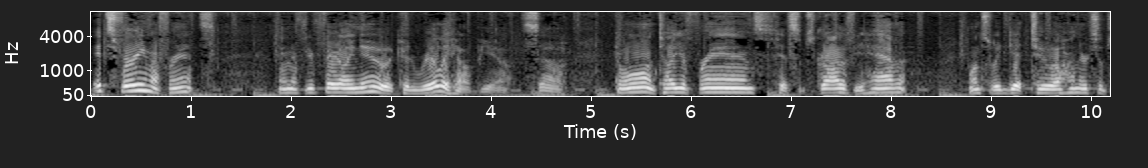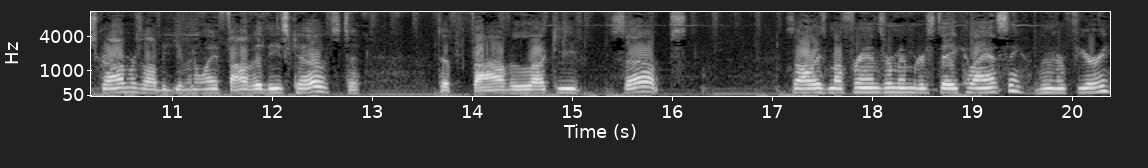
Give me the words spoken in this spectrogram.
it's free, my friends. And if you're fairly new, it could really help you out. So, come on, tell your friends, hit subscribe if you haven't. Once we get to 100 subscribers, I'll be giving away five of these codes to, to five lucky subs. As always, my friends, remember to stay classy. Lunar Fury,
